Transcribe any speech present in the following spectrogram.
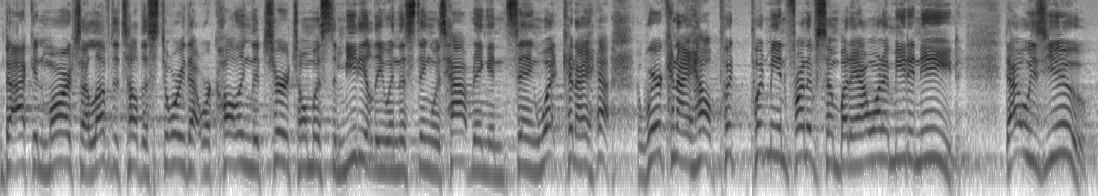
back in March, I love to tell the story that we're calling the church almost immediately when this thing was happening and saying, What can I help? Where can I help? Put, put me in front of somebody. I want to meet a need. That was you.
